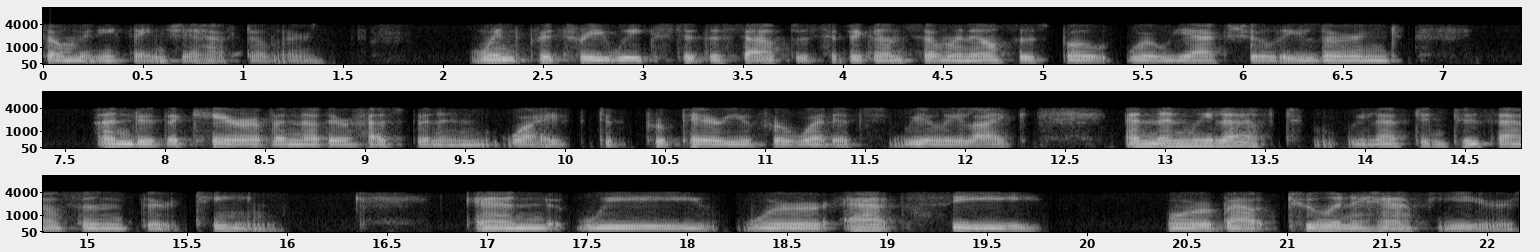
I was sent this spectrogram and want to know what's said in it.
so many things you have to learn went for three weeks to the south pacific on someone else's boat where we actually learned under the care of another husband and wife to prepare you for what it's really like. And then we left. We left in 2013 and we were at sea for about two and a half years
